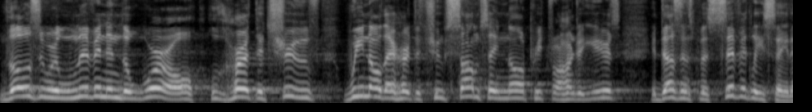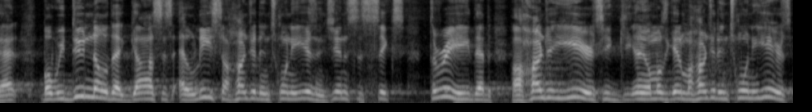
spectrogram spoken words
Those who are living in the world who heard the truth, we know they heard the truth. Some say Noah preached for 100 years. It doesn't specifically say that, but we do know that God says at least 120 years in Genesis 6 3, that 100 years, he almost gave them 120 years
